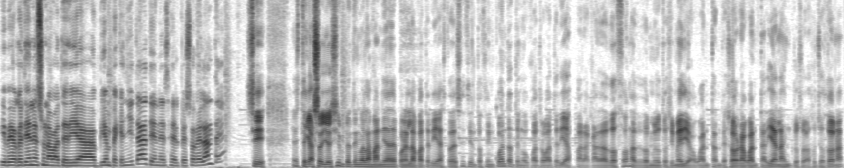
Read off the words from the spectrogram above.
Y veo que tienes una batería bien pequeñita, tienes el peso delante. Sí, en este caso yo siempre tengo la manía de poner las baterías hasta de 650, tengo cuatro baterías para cada dos zonas de dos minutos y medio, aguantan de sobra, aguantarían incluso las ocho zonas,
